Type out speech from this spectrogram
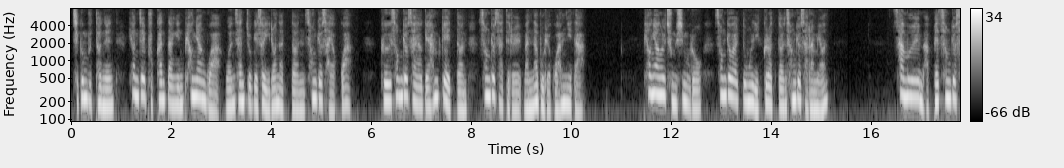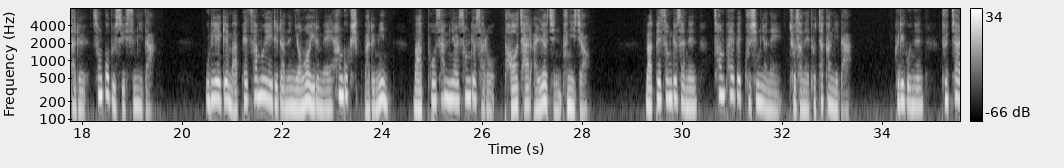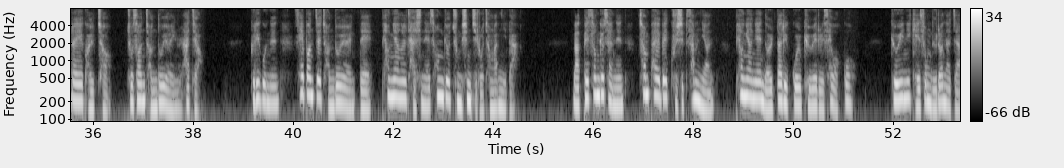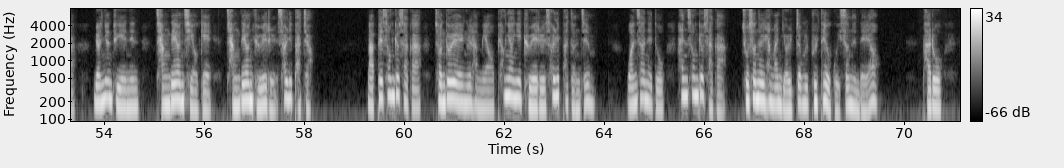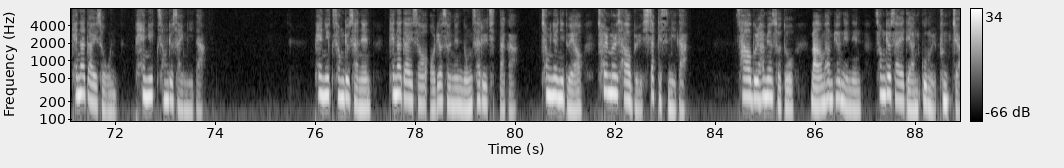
지금부터는 현재 북한 땅인 평양과 원산 쪽에서 일어났던 선교 사역과 그 선교 사역에 함께했던 선교사들을 만나보려고 합니다. 평양을 중심으로 선교 활동을 이끌었던 선교사라면 사무엘 마펫 선교사를 손꼽을 수 있습니다. 우리에게 마펫 사무엘이라는 영어 이름의 한국식 발음인 마포 삼열 선교사로 더 잘 알려진 분이죠. 마펫 선교사는 1890년에 조선에 도착합니다. 그리고는 두 차례에 걸쳐 조선 전도 여행을 하죠. 그리고는 세 번째 전도 여행 때 평양을 자신의 선교 중심지로 정합니다. 마페 선교사는 1893년 평양에 널다리골 교회를 세웠고 교인이 계속 늘어나자 몇 년 뒤에는 장대현 지역에 장대현 교회를 설립하죠. 마페 선교사가 전도 여행을 하며 평양의 교회를 설립하던 즈음 원산에도 한 선교사가 조선을 향한 열정을 불태우고 있었는데요. 바로 캐나다에서 온 펜윅 선교사입니다. 펜윅 선교사는 캐나다에서 어려서는 농사를 짓다가 청년이 되어 철물 사업을 시작했습니다. 사업을 하면서도 마음 한편에는 선교사에 대한 꿈을 품죠.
